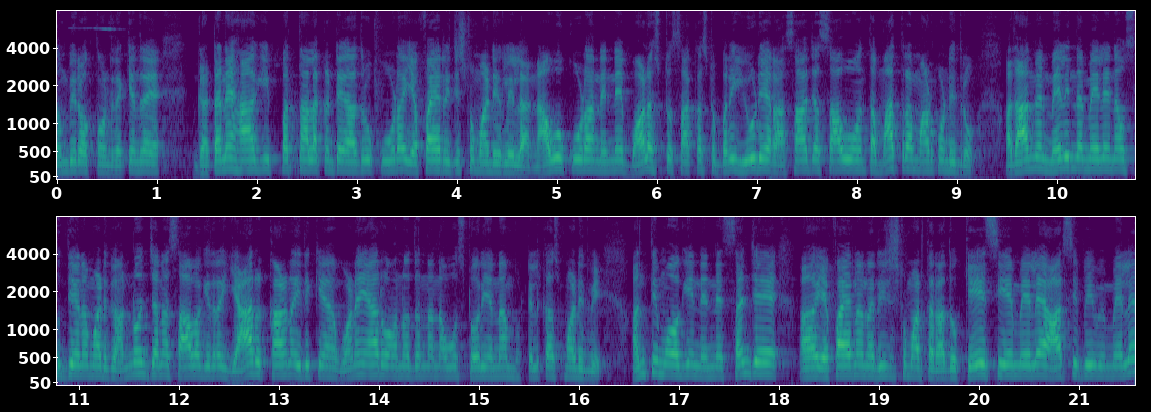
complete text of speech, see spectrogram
ಗಂಭೀರವಾಗಿ ತಗೊಂಡಿದೆ. ಯಾಕೆಂದರೆ ಘಟನೆ ಆಗಿ ಇಪ್ಪತ್ನಾಲ್ಕು ಗಂಟೆ ಆದರೂ ಕೂಡ ಎಫ್ ಐ ಆರ್ ರಿಜಿಸ್ಟರ್ ಮಾಡಿರಲಿಲ್ಲ. ನಾವು ಕೂಡ ನಿನ್ನೆ ಭಾಳಷ್ಟು ಸಾಕಷ್ಟು ಬರೀ ಯು ಡಿ ಆರ್ ಅಸಹಜ ಸಾವು ಅಂತ ಮಾತ್ರ ಮಾಡ್ಕೊಂಡಿದ್ರು. ಅದಾದಮೇಲೆ ಮೇಲಿಂದ ಮೇಲೆ ನಾವು ಸುದ್ದಿಯನ್ನು ಮಾಡಿದ್ವಿ. ಹನ್ನೊಂದು ಜನ ಸಾವಾಗಿದ್ರೆ ಯಾರು ಕಾರಣ, ಇದಕ್ಕೆ ಹೊಣೆ ಯಾರು ಅನ್ನೋದನ್ನು ನಾವು ಸ್ಟೋರಿಯನ್ನು ಟೆಲಿಕಾಸ್ಟ್ ಮಾಡಿದ್ವಿ. ಅಂತಿಮವಾಗಿ ನಿನ್ನೆ ಸಂಜೆ ಎಫ್ ಐ ಆರ್ನ ರಿಜಿಸ್ಟರ್ ಮಾಡ್ತಾರೆ. ಅದು ಕೆ ಸಿ ಎ ಮೇಲೆ ಆರ್ ಸಿ ಬಿ ಮೇಲೆ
